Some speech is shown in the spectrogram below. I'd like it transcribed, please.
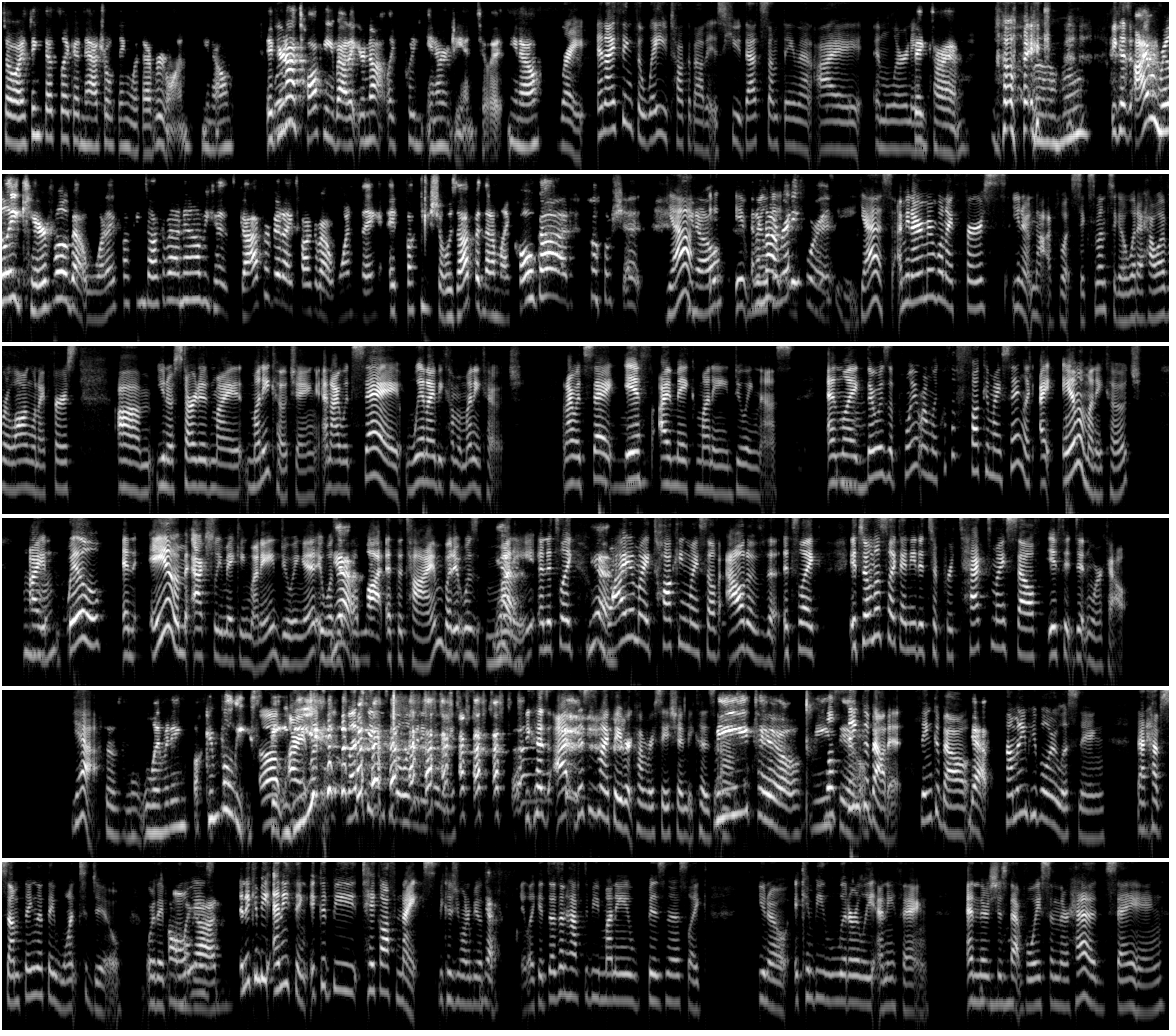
So I think that's like a natural thing with everyone, you know if you're not talking about it, you're not like putting energy into it, you know? Right. And I think the way you talk about it is huge. That's something that I am learning big time. like, mm-hmm. because I'm really careful about what I fucking talk about now because God forbid I talk about one thing, it fucking shows up and then I'm like, oh God, oh shit. Yeah. You know, it, it and really I'm not ready for it. Yes. I mean, I remember when I first, you know, not what, six months ago, what, however long when I first um, you know, started my money coaching. And I would say, when I become a money coach, and I would say, mm-hmm. if I make money doing this. And mm-hmm. like, there was a point where I'm like, what the fuck am I saying? Like, I am a money coach. Mm-hmm. I will and am actually making money doing it. It wasn't yeah. a lot at the time, but it was money. Yeah. And it's like, yeah. why am I talking myself out of the? It's like, it's almost like I needed to protect myself if it didn't work out. Yeah. Those limiting fucking beliefs, oh, baby. All right, let's, get, let's get into the limiting beliefs. Because I this is my favorite conversation because Me um, too. Me too. well, too. think about it. Think about yeah. how many people are listening that have something that they want to do or they've oh always and it can be anything. It could be take off nights because you want to be with yeah. your family. Like it doesn't have to be money, business, like you know, it can be literally anything. And there's mm-hmm. just that voice in their head saying,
